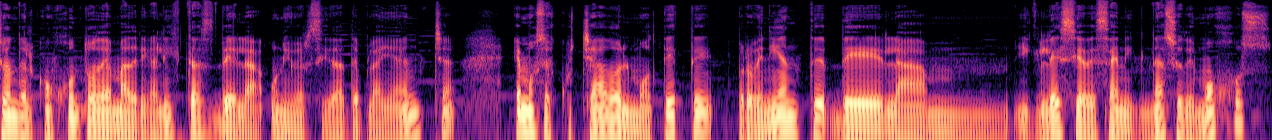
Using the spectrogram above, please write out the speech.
del conjunto de madrigalistas de la Universidad de Playa Ancha, hemos escuchado el motete proveniente de la mm, iglesia de San Ignacio de Mojos,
